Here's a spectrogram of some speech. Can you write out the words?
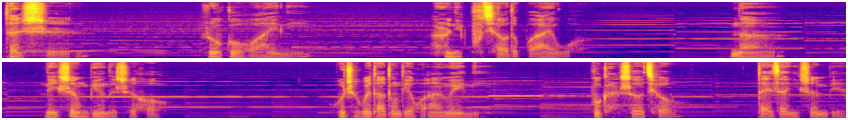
但是，如果我爱你，而你不巧的不爱我，那，你生病的时候，我只会打通电话安慰你，不敢奢求待在你身边。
